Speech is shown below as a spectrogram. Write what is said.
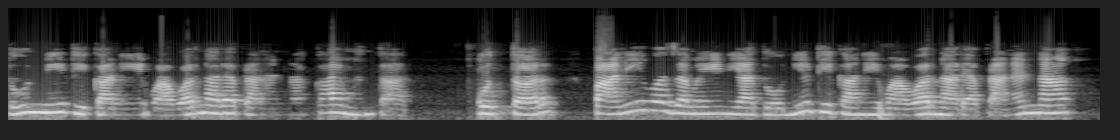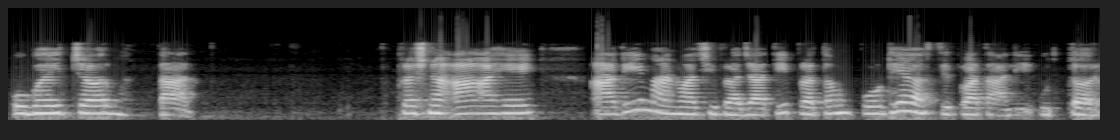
दोन्ही ठिकाणी वावरणाऱ्या प्राण्यांना काय म्हणतात? उत्तर पाणी व जमीन या दोन्ही ठिकाणी वावरणाऱ्या प्राण्यांना उभयचर म्हणतात. प्रश्न आ आहे. आदी मानवाची प्रजाती प्रथम कोठे अस्तित्वात आली? उत्तर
